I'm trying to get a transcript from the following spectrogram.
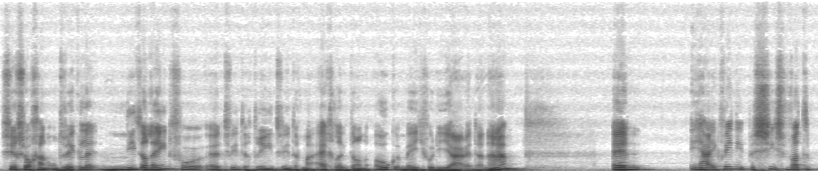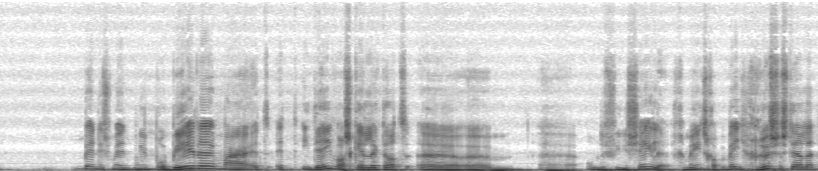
zich zal gaan ontwikkelen. Niet alleen voor eh, 2023, maar eigenlijk dan ook een beetje voor de jaren daarna. En ja, ik weet niet precies wat het management nu probeerde, maar het, het idee was kennelijk dat eh, ehm, eh, om de financiële gemeenschap een beetje gerust te stellen.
